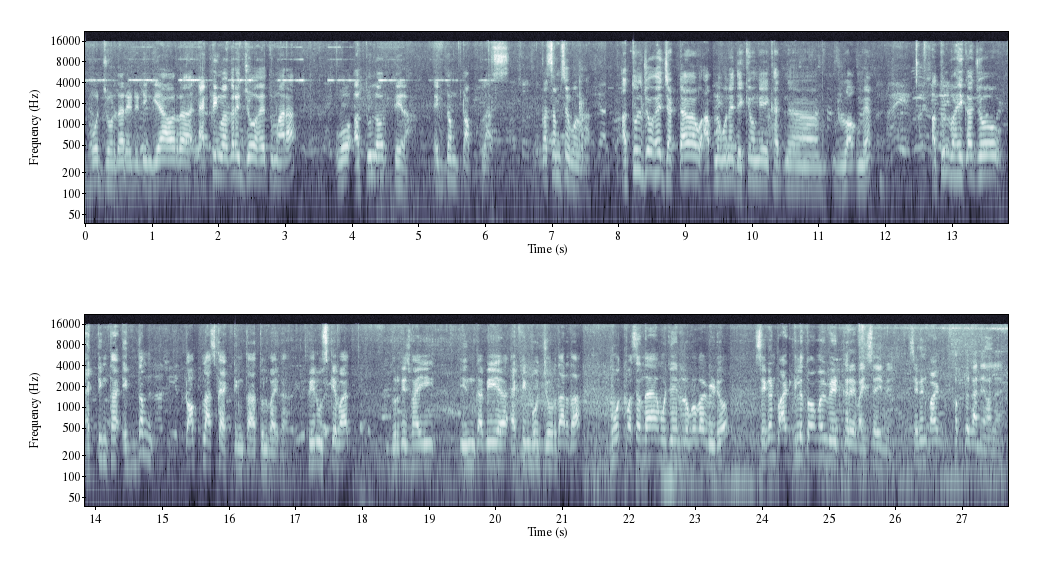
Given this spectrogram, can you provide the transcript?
बहुत जोरदार एडिटिंग किया और एक्टिंग वगैरह जो है तुम्हारा वो अतुल और तेरा। एकदम टॉप क्लास कसम से बोल रहा। अतुल जो है जट्टा आप लोगों ने देखे होंगे एक व्लॉग में। अतुल भाई का जो एक्टिंग था एकदम टॉप क्लास का एक्टिंग था अतुल भाई का। फिर उसके बाद दुर्गेश भाई इनका भी एक्टिंग बहुत जोरदार था। बहुत पसंद आया मुझे इन लोगों का वीडियो सेकंड पार्ट के लिए तो हम अभी वेट करें भाई सही में। सेकंड पार्ट कब तक आने वाला है?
